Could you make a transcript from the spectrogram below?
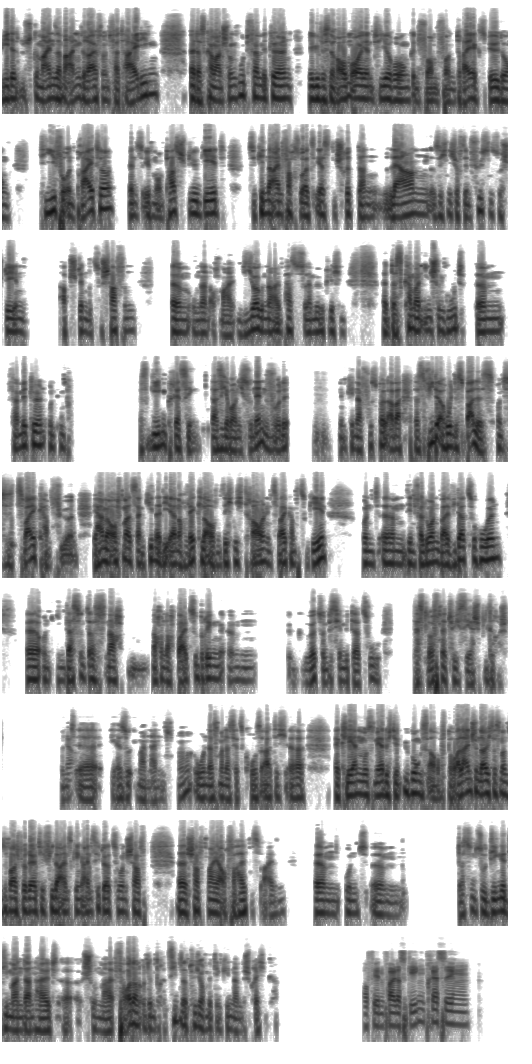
wie das gemeinsame Angreifen und Verteidigen. Äh, das kann man schon gut vermitteln. Eine gewisse Raumorientierung in Form von Dreiecksbildung, Tiefe und Breite, wenn es eben um Passspiel geht. Die Kinder einfach so als ersten Schritt dann lernen, sich nicht auf den Füßen zu stehen, Abstände zu schaffen, ähm, um dann auch mal einen diagonalen Pass zu ermöglichen. Äh, das kann man ihnen schon gut ähm, vermitteln und im das Gegenpressing, das ich aber auch nicht so nennen würde im Kinderfußball, aber das Wiederholen des Balles und dieses Zweikampf führen. Wir haben ja oftmals dann Kinder, die eher noch weglaufen, sich nicht trauen, in den Zweikampf zu gehen und ähm, den verlorenen Ball wiederzuholen äh, und ihnen das und das nach, nach und nach beizubringen, ähm, gehört so ein bisschen mit dazu. Das läuft natürlich sehr spielerisch und ja. äh, eher so immanent, ne? ohne dass man das jetzt großartig äh, erklären muss, mehr durch den Übungsaufbau. Allein schon dadurch, dass man zum Beispiel relativ viele Eins gegen eins Situationen schafft, äh, schafft man ja auch Verhaltensweisen. Ähm, und ähm, das sind so Dinge, die man dann halt äh, schon mal fördern und im Prinzip natürlich auch mit den Kindern besprechen kann. Auf jeden Fall das Gegenpressing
